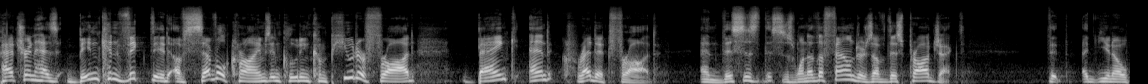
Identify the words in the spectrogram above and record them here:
Patryn has been convicted of several crimes, including computer fraud, bank and credit fraud. And this is this is one of the founders of this project that uh, you know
